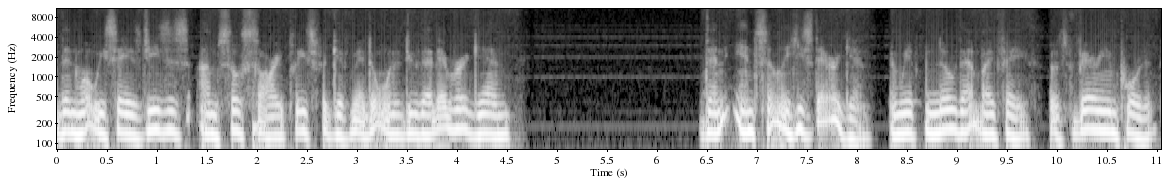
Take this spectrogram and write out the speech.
then what we say is, Jesus, I'm so sorry. Please forgive me. I don't want to do that ever again. Then instantly he's there again. And we have to know that by faith. So it's very important.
